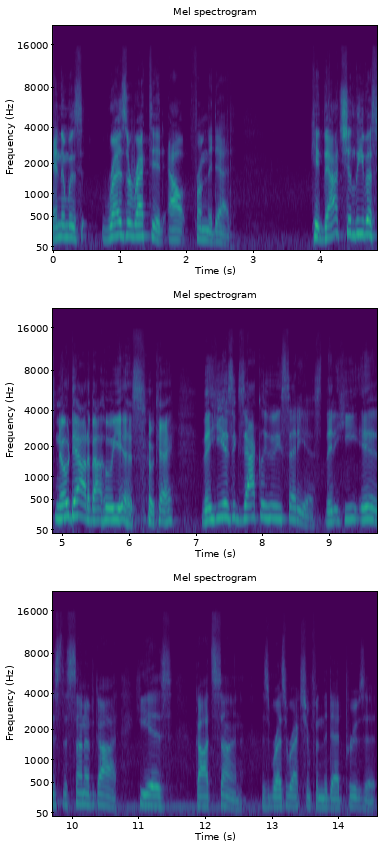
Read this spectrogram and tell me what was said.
and then was resurrected out from the dead. Okay, that should leave us no doubt about who he is, okay? That he is exactly who he said he is, that he is the Son of God, he is God's Son. His resurrection from the dead proves it.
